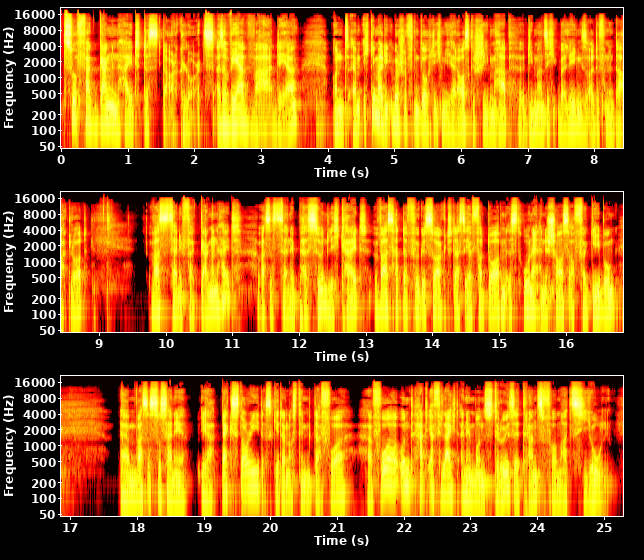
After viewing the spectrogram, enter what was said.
Zur Vergangenheit des Dark Lords. Also wer war der? Und ähm, ich gehe mal die Überschriften durch, die ich mir hier rausgeschrieben habe, die man sich überlegen sollte von dem Dark Lord. Was ist seine Vergangenheit? Was ist seine Persönlichkeit? Was hat dafür gesorgt, dass er verdorben ist ohne eine Chance auf Vergebung? Ähm, was ist so seine ja, Backstory? Das geht dann aus dem davor hervor. Und hat er vielleicht eine monströse Transformation?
